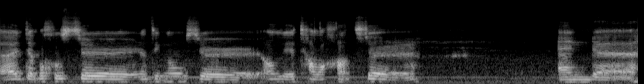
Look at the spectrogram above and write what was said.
Uh, double holster, nothing holster, only a tomahawk holster, and uh,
